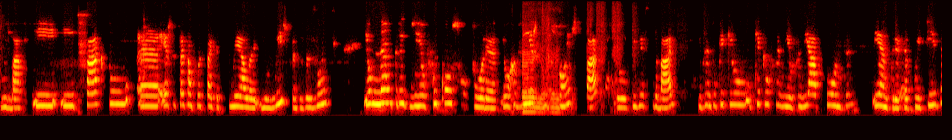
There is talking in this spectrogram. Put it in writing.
Luís Barros. E, e de facto, uh, esta seleção foi feita por ela e o Luís, portanto, os dois juntos, eu não traduzi, eu fui consultora, eu revi as traduções, de facto, eu fiz esse trabalho, e portanto o que, é que eu, o que é que eu fazia? Eu fazia a ponte entre a poetisa,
